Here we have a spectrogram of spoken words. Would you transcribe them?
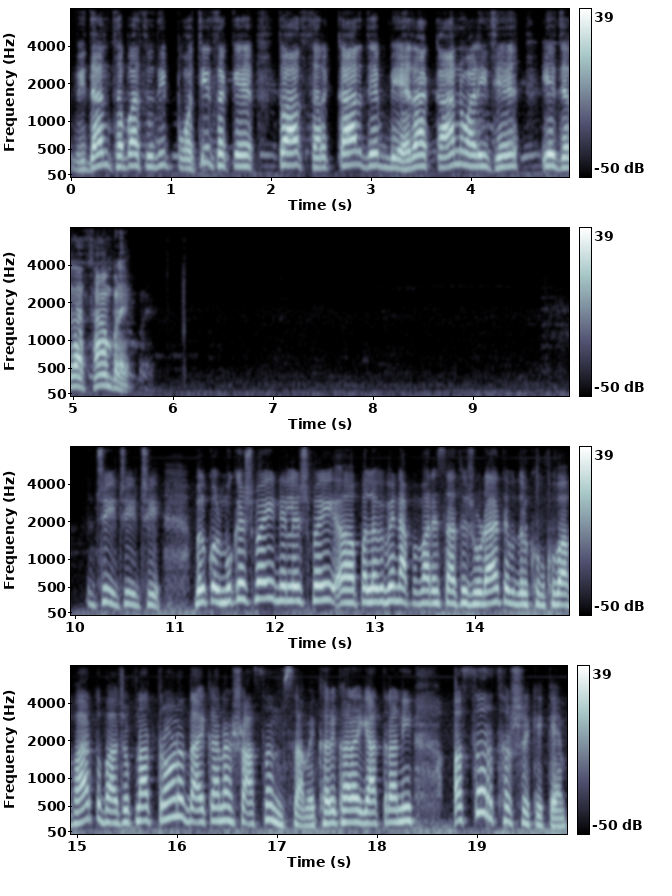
વિધાનસભા સુધી પહોંચી શકે. તો આ સરકાર જે બહેરા કાનવાળી છે, એ જરા સાંભળે. જી જી જી. બિલકુલ. મુકેશભાઈ, નિલેશભાઈ પલ્લવીબેન, આપ અમારી સાથે જોડાયા. તે બદલ ખૂબ ખૂબ આભાર. તો ભાજપના ત્રણ દાયકાના શાસન સામે ખરેખર યાત્રાની અસર થશે કે કેમ?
